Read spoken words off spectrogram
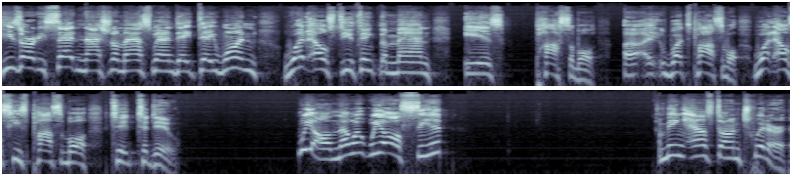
He's already said national mask mandate day one. What else do you think the man is possible? Uh, what's possible? What else he's possible to, to do? We all know it. We all see it. I'm being asked on Twitter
